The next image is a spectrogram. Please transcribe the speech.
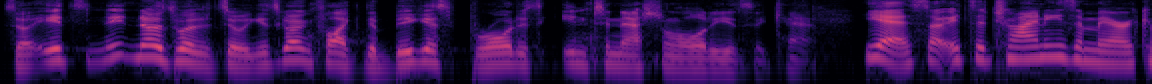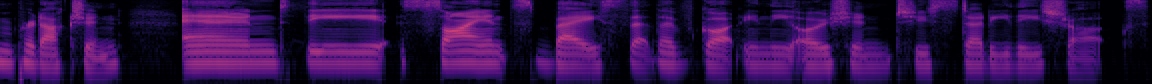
So it's it knows what it's doing. It's going for like the biggest, broadest international audience it can. Yeah, so it's a Chinese American production, and the science base that they've got in the ocean to study these sharks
